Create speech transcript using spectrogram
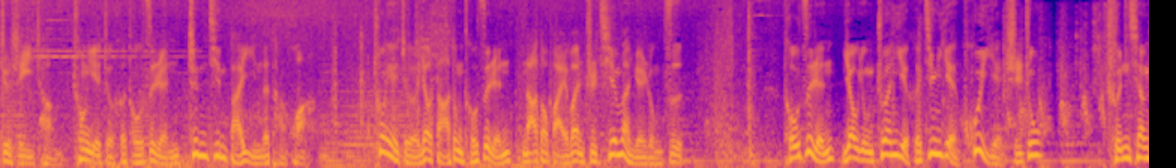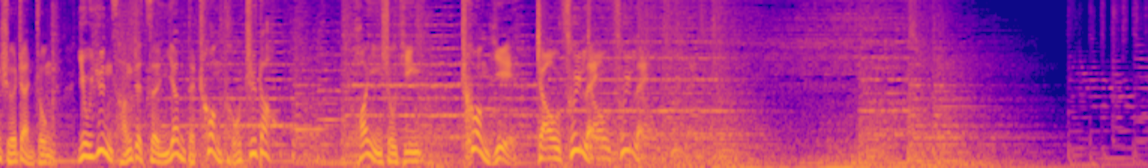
这是一场创业者和投资人真金白银的谈话。创业者要打动投资人，拿到百万至千万元融资；投资人要用专业和经验慧眼识珠。唇枪舌战中，又蕴藏着怎样的创投之道？欢迎收听《创业找崔磊》。找崔磊。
